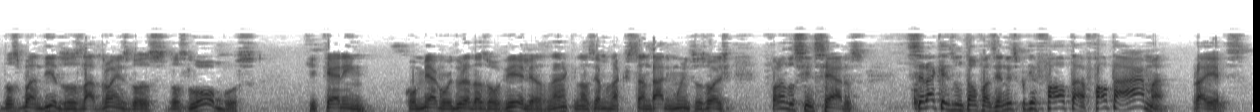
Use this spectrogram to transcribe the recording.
dos bandidos, dos ladrões, dos, dos lobos que querem comer a gordura das ovelhas, né, que nós vemos na cristandade muitos hoje, falando dos sinceros, será que eles não estão fazendo isso? Porque falta, falta arma para eles?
